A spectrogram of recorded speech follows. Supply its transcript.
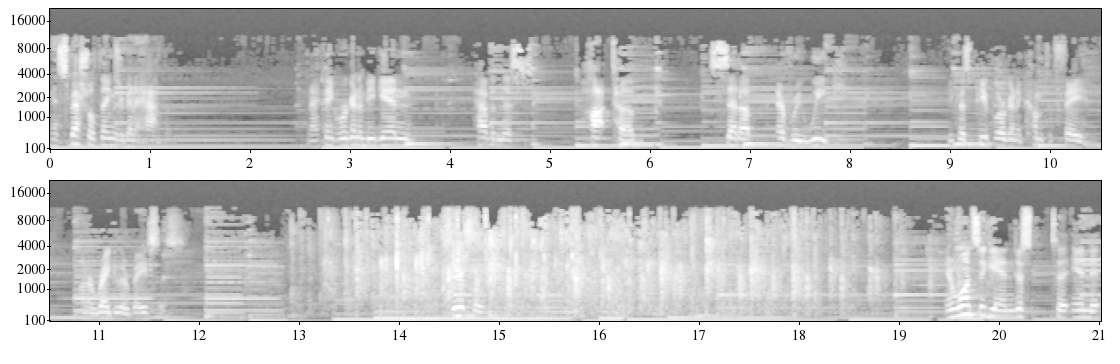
and special things are going to happen. And I think we're going to begin having this hot tub set up every week because people are going to come to faith on a regular basis. Seriously. And once again, just to end it,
